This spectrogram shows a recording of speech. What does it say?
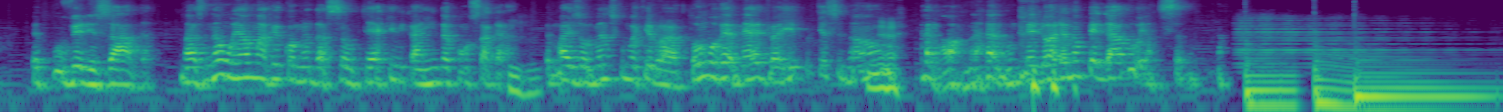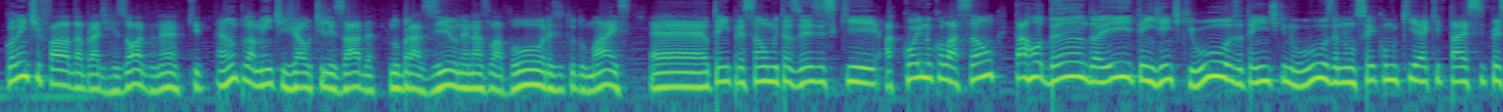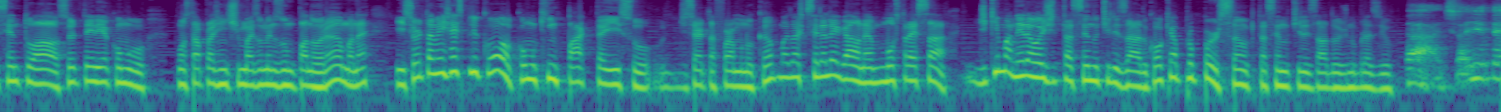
pulverizada, mas não é uma recomendação técnica ainda consagrada. Uhum. É mais ou menos como aquilo, ah, toma o remédio aí, porque senão é. não, né? melhor é não pegar a doença. Quando a gente fala da Brad Risóbio, né, que é amplamente já utilizada no Brasil, né, nas lavouras e tudo mais, é, eu tenho a impressão muitas vezes que a co-inoculação tá rodando aí, tem gente que usa, tem gente que não usa, não sei como que é que tá esse percentual. O senhor teria como mostrar para a gente mais ou menos um panorama, né? E o senhor também já explicou como que impacta isso de certa forma no campo, mas acho que seria legal, né? Mostrar essa. De que maneira hoje está sendo utilizado? Qual que é a proporção que está sendo utilizado hoje no Brasil? Ah, isso aí tem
